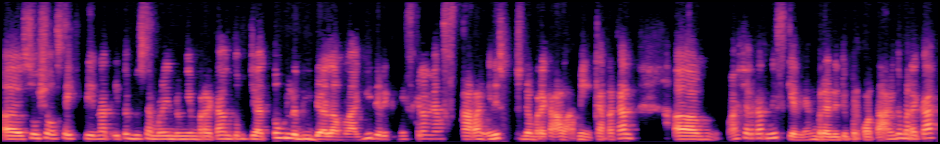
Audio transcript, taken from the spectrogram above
uh, social safety net itu bisa melindungi mereka untuk jatuh lebih dalam lagi dari kemiskinan yang sekarang ini sudah mereka alami. Karena kan um, masyarakat miskin yang berada di perkotaan itu mereka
